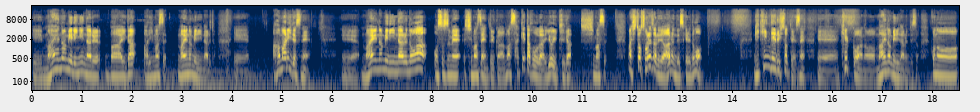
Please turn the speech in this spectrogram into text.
え、前のめりになる場合があります。前のめりになると。え、あまりですね、え、前のめりになるのはおすすめしませんというか、まあ、避けた方が良い気がします。まあ、人それぞれではあるんですけれども、力んでいる人ってですね、えー、結構あの、前のめりになるんですよ。この、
